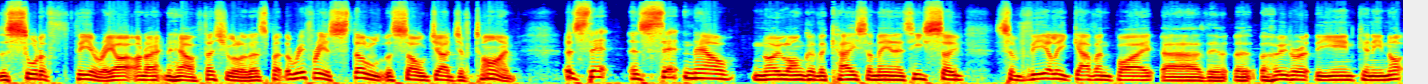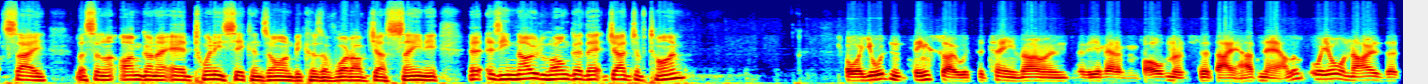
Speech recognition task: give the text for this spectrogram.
this sort of theory. I, I, don't know how official it is, but the referee is still the sole judge of time. Is that is that now no longer the case? I mean, is he so severely governed by uh, the, the, the hooter at the end? Can he not say, "Listen, I'm going to add 20 seconds on because of what I've just seen"? Is he no longer that judge of time? Well, you wouldn't think so with the TMO and the amount of involvements that they have now. Look, we all know that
